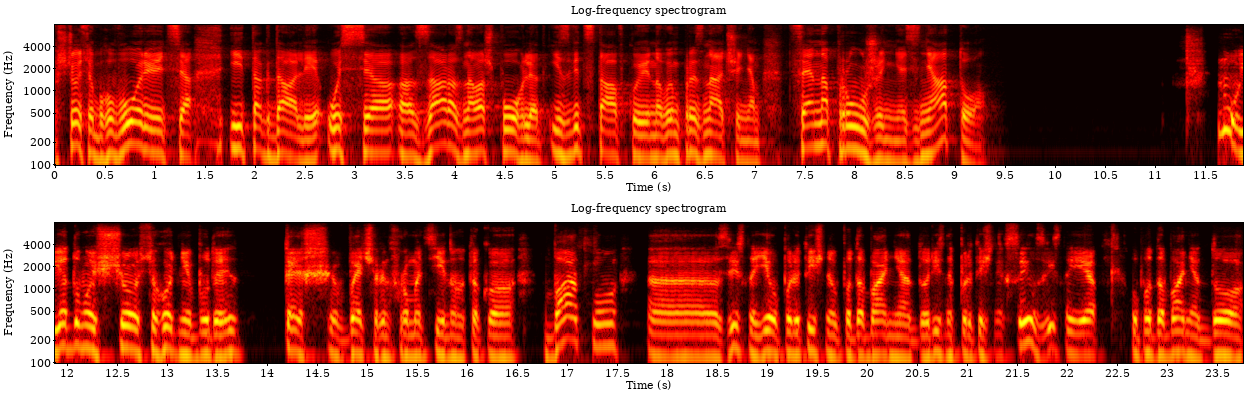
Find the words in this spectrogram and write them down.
щось обговорюється і так далі. Ось а, зараз, на ваш погляд, із відставкою, новим призначенням, це напруження знято. Ну я думаю, що сьогодні буде теж вечір інформаційного такого батлу. Е, звісно, є політичне уподобання до різних політичних сил. Звісно, є уподобання до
